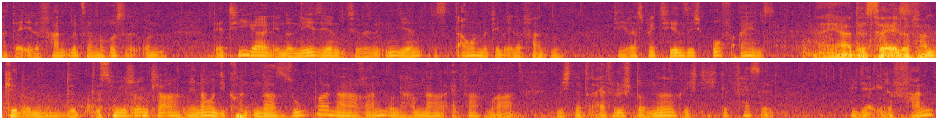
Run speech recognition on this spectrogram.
hat der Elefant mit seinem Rüssel. Und der Tiger in Indonesien, beziehungsweise in Indien, ist down mit dem Elefanten. Die respektieren sich auf eins. Naja, das, Das ist der heißt- Elefantkind und das, ist mir schon klar. Genau, und die konnten da super nah ran und haben da einfach mal mich eine Dreiviertelstunde richtig gefesselt. Wie der Elefant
